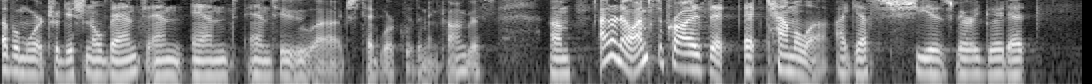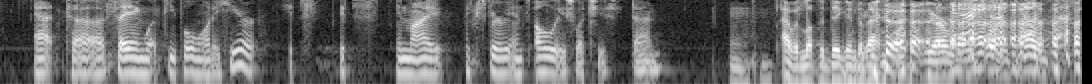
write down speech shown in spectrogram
of a more traditional bent and and and who uh, just had worked with him in Congress. Um, I don't know. I'm surprised at at Kamala. I guess she is very good at at uh, saying what people want to hear. It's it's in my experience, always what she's done. Mm-hmm. I would love to dig into that more, but we are running short of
